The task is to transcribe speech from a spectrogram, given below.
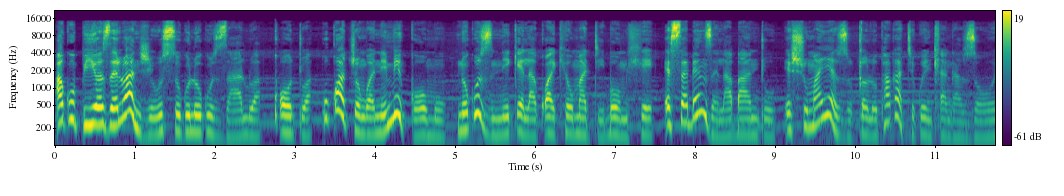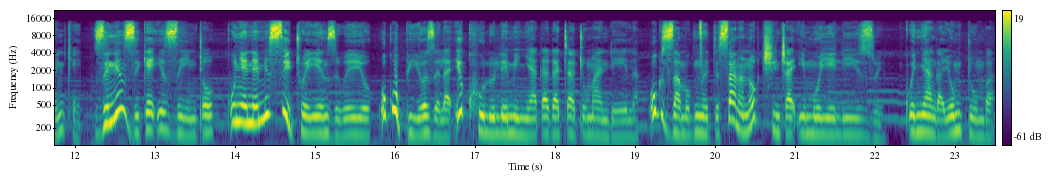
Akubhiyozelwa nje usuku lokuzalwa kodwa kukwajongwa nemigomo nokuzinikela kwakhe uMadiba omhle esebenzela abantu eshumayeza uxolo phakathi kweentlanga zonke. Zininzi ke izinto kunye nemisitho eyenziweyo ukubhiyozela ikhulu leminyaka katata uMandela ukuzama ukuncedisana nokutshintsha imo yelizwe. Kwinyanga yomdumba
